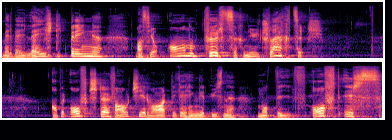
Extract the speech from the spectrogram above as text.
Wir wollen Leistung bringen, was ja an und für sich nichts Schlechtes ist. Aber oft stehen falsche Erwartungen hinter unseren Motiven. Oft ist es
